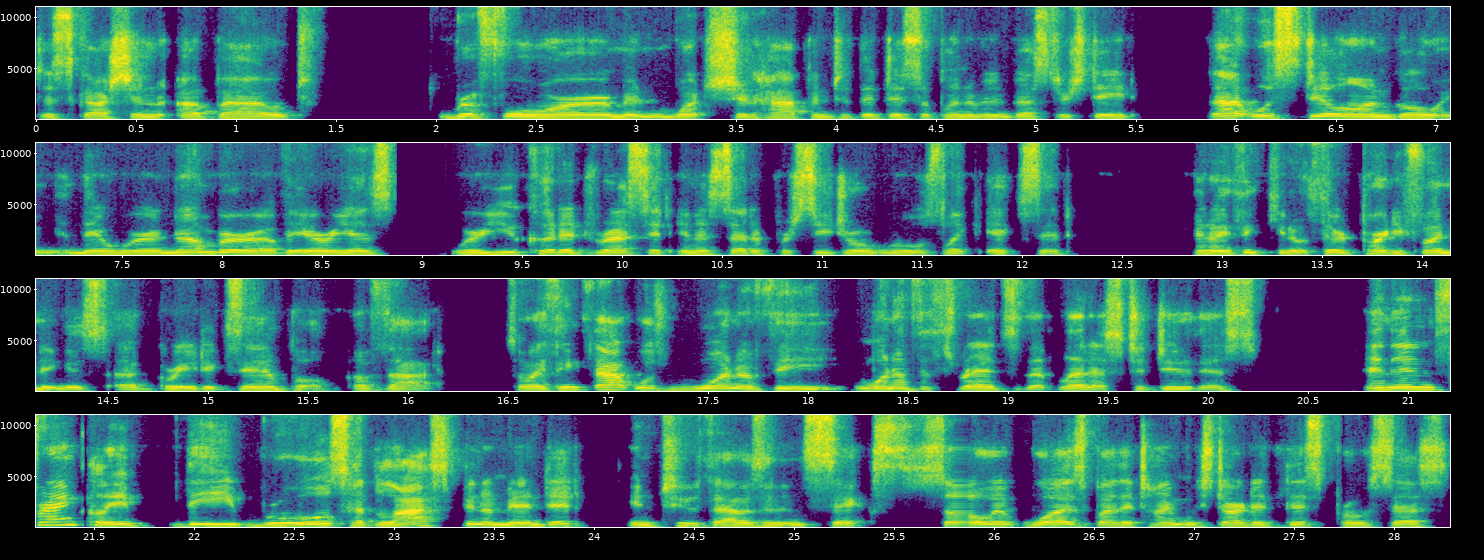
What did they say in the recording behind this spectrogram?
discussion about reform and what should happen to the discipline of investor state, that was still ongoing. And there were a number of areas where you could address it in a set of procedural rules like ICSID. And I think, you know, third party funding is a great example of that. So I think that was one of the one of the threads that led us to do this. And then frankly, the rules had last been amended in 2006. So it was by the time we started this process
